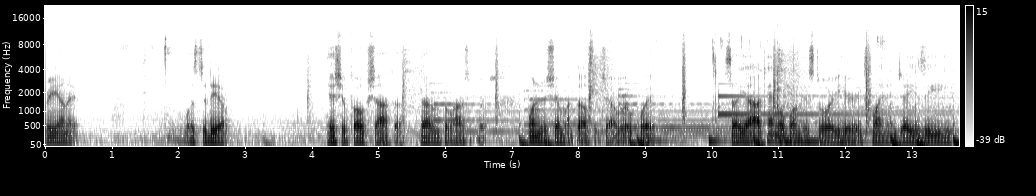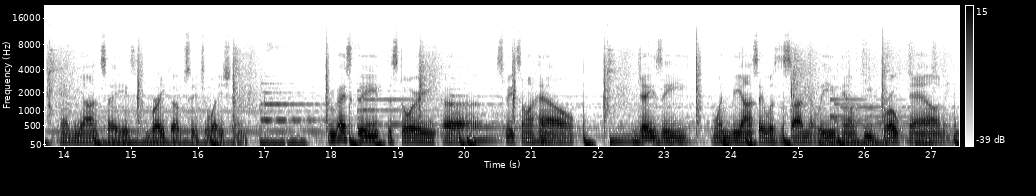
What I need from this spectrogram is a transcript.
300. What's the deal? It's your folks, Shaka, the Urban Philosopher. Wanted to share my thoughts with y'all real quick. So yeah, I came up on this story here explaining Jay-Z and Beyonce's breakup situation. And basically the story uh, speaks on how Jay-Z, when Beyonce was deciding to leave him, he broke down and he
